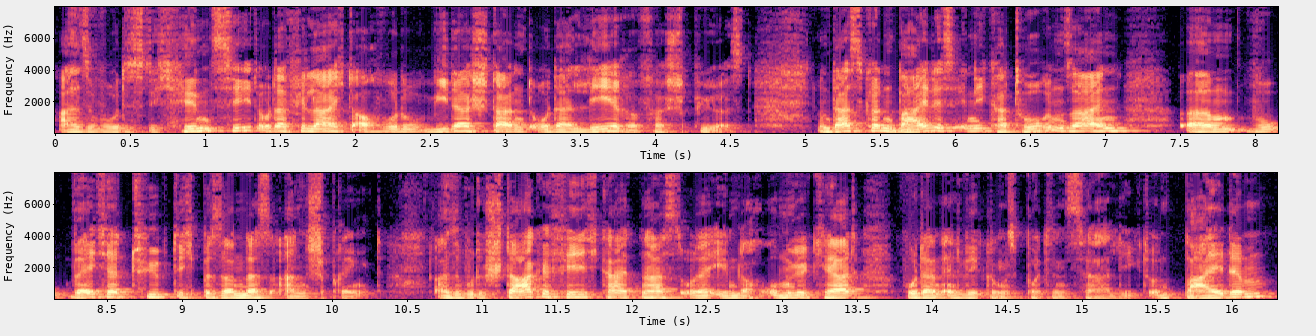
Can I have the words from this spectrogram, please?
Also wo es dich hinzieht oder vielleicht auch, wo du Widerstand oder Leere verspürst. Und das können beides Indikatoren sein, ähm, wo, welcher Typ dich besonders anspringt. Also wo du starke Fähigkeiten hast oder eben auch umgekehrt, wo dein Entwicklungspotenzial liegt. Und beidem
